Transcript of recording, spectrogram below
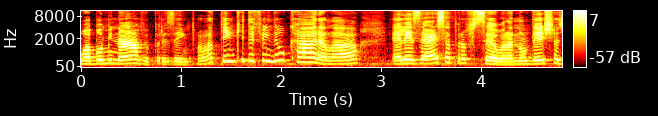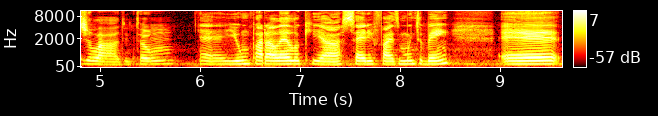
o abominável, por exemplo, ela tem que defender o cara, ela, ela exerce a profissão, ela não deixa de lado. Então. É, e um paralelo que a série faz muito bem é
